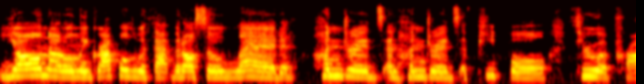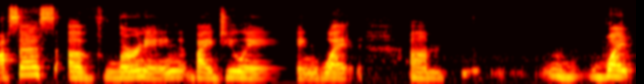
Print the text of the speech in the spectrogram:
y'all not only grappled with that, but also led hundreds and hundreds of people through a process of learning by doing what um, what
